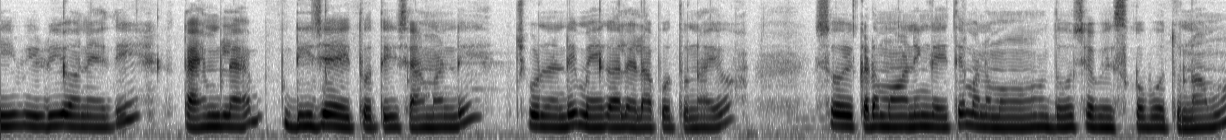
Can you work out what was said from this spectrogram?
ఈ వీడియో అనేది టైం ల్యాబ్ డీజే అయితే తీసామండి చూడండి మేఘాలు ఎలా పోతున్నాయో. సో ఇక్కడ మార్నింగ్ అయితే మనము దోశ వేసుకోబోతున్నాము.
